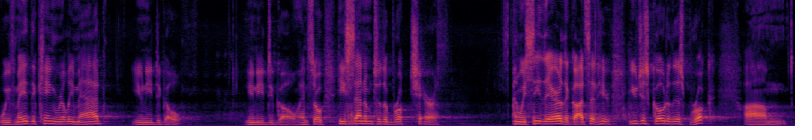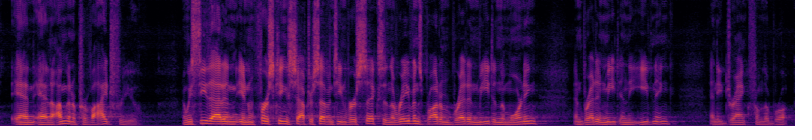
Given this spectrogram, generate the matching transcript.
we've made the king really mad. You need to go. You need to go. And so he sent him to the brook Cherith. And we see there that God said, Here, you just go to this brook, um, and, and I'm going to provide for you. And we see that in, in 1 Kings chapter 17, verse 6. And the ravens brought him bread and meat in the morning, and bread and meat in the evening, and he drank from the brook.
